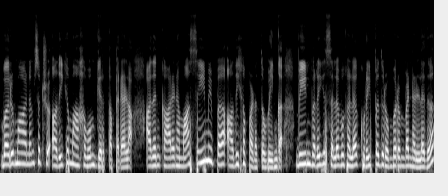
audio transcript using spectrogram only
வருமானம் சற்று அதிகமாகவும் இருக்கப்பெறலாம் அதன் காரணமாக சேமிப்பை அதிகப்படுத்துவீங்க. வீண் வரைய செலவுகளை குறைப்பது ரொம்ப ரொம்ப நல்லது.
